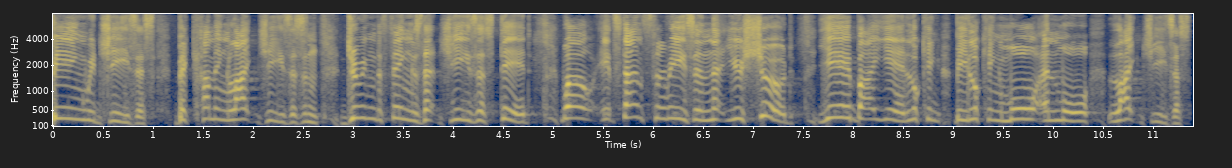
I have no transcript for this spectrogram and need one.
being with Jesus, becoming like Jesus, and doing the things that Jesus did, well, it stands to reason that you should, year by year, looking, be looking more and more like Jesus,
